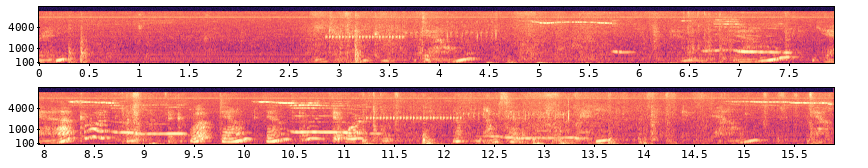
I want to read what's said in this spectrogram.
ready? Okay? Down. Down, down. Yeah, come on. Whoop, down, down. Come on, bit more. No, no, set. Okay, ready? Okay, down, down.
